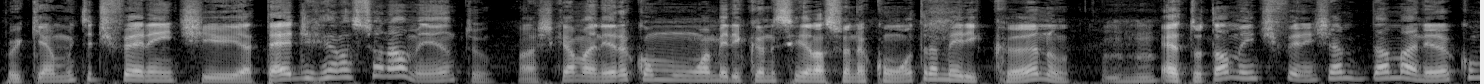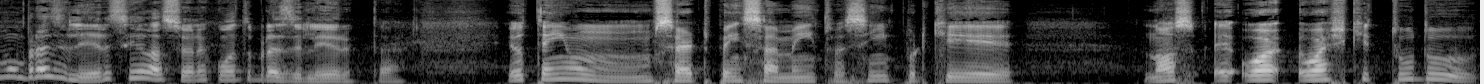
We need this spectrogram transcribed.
Porque é muito diferente até de relacionamento. Acho que a maneira como um americano se relaciona com outro americano Uhum. é totalmente diferente da- maneira como um brasileiro se relaciona com outro brasileiro. Eu tenho um, um certo pensamento assim, porque nós, eu, a- eu acho que tudo,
